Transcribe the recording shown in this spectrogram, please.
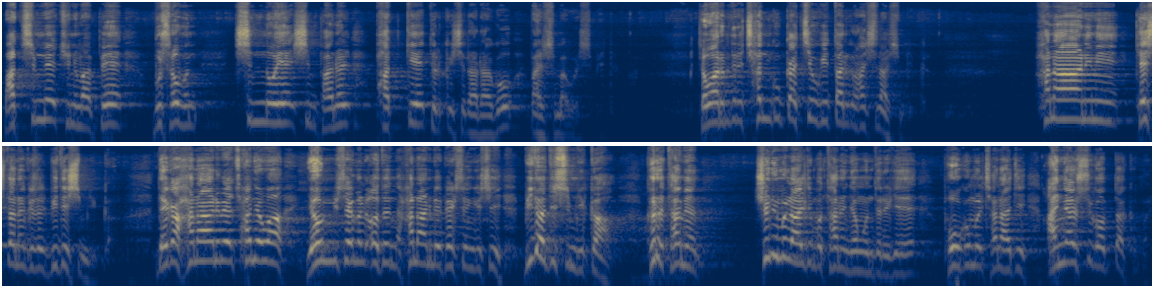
마침내 주님 앞에 무서운 진노의 심판을 받게 될 것이라고 말씀하고 있습니다. 저와 여러분들이 천국과 지옥이 있다는 걸 확신하십니까? 하나님이 계시다는 것을 믿으십니까? 내가 하나님의 자녀와 영생을 얻은 하나님의 백성인 것이 믿어지십니까? 그렇다면 주님을 알지 못하는 영혼들에게 복음을 전하지 아니할 수가 없다 그 말이에요.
